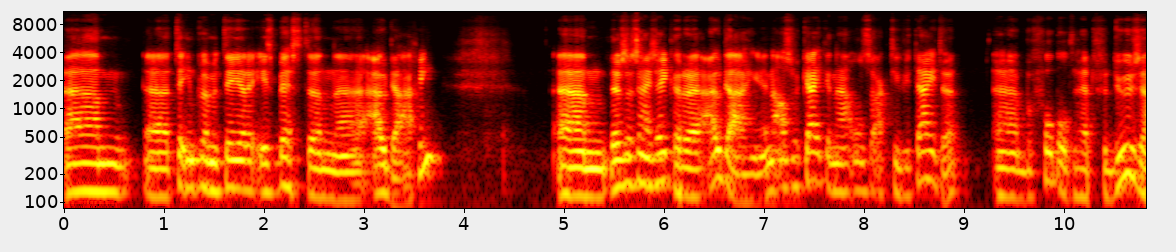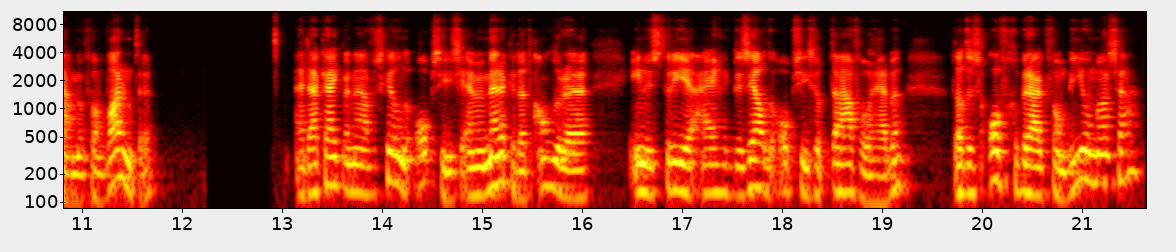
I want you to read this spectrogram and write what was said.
um, uh, te implementeren is best een uh, uitdaging. Um, dus er zijn zeker uitdagingen. En als we kijken naar onze activiteiten, bijvoorbeeld het verduurzamen van warmte, daar kijken we naar verschillende opties. En we merken dat andere industrieën eigenlijk dezelfde opties op tafel hebben. Dat is of gebruik van biomassa,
